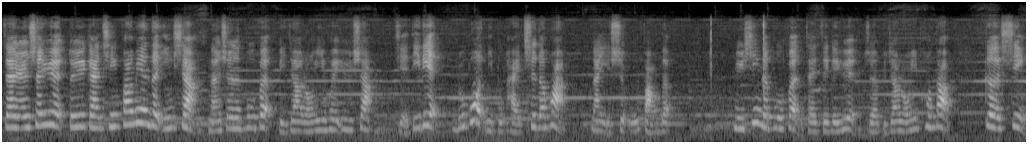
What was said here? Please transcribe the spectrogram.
在人生月，对于感情方面的影响，男生的部分比较容易会遇上姐弟恋，如果你不排斥的话，那也是无妨的。女性的部分，在这个月则比较容易碰到个性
